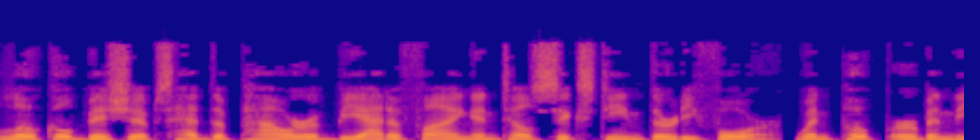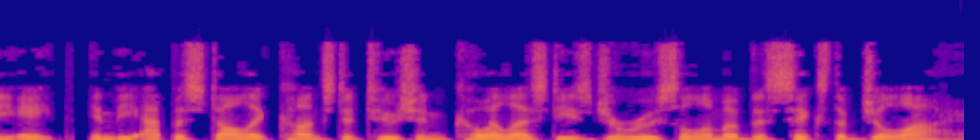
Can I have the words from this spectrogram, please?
Local bishops had the power of beatifying until 1634, when Pope Urban VIII, in the Apostolic Constitution Coelestis Jerusalem of 6 July,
